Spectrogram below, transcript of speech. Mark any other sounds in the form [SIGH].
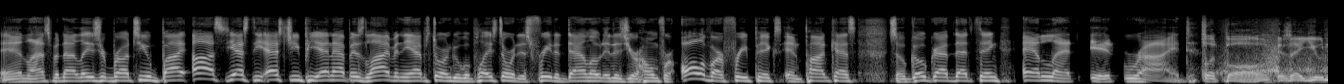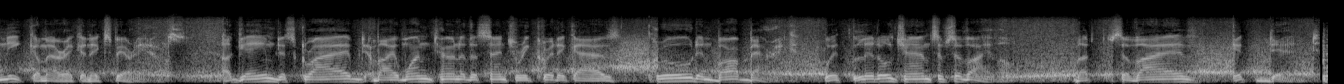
And last but not least, you're brought to you by us. Yes, the SGPN app is live in the App Store and Google Play Store. It is free to download. It is your home for all of our free picks and podcasts. So go grab that thing and let it ride. Football is a unique American experience. A game described by one turn of the century critic as crude and barbaric, with little chance of survival. But survive it did.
